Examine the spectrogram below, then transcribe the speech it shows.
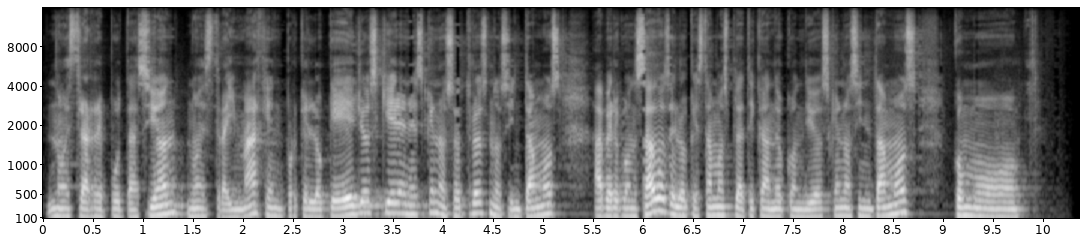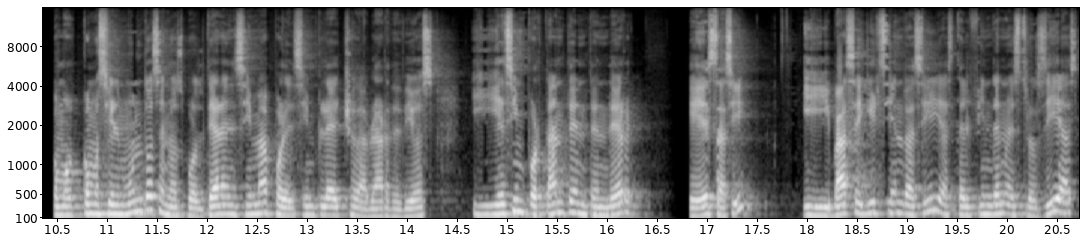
nuestra reputación, nuestra imagen, porque lo que ellos quieren es que nosotros nos sintamos avergonzados de lo que estamos platicando con Dios, que nos sintamos como, como, como si el mundo se nos volteara encima por el simple hecho de hablar de Dios. Y es importante entender que es así, y va a seguir siendo así hasta el fin de nuestros días.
